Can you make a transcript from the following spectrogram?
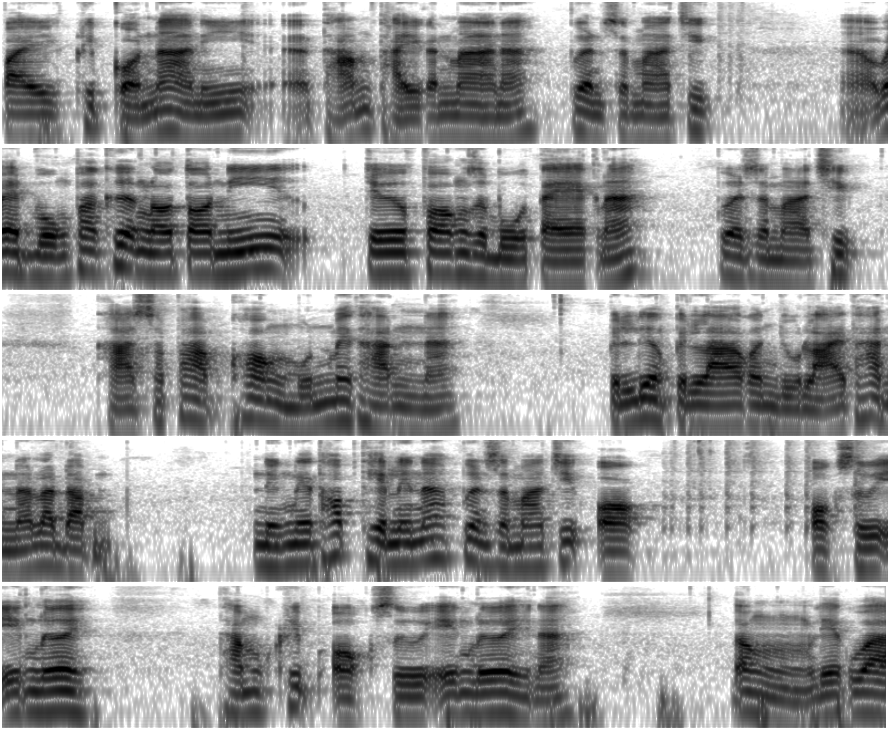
ไปคลิปก่อนหน้านี้ถามไถ่กันมานะ เพื่อนสมาชิกแวดวงพระเครื่องเราตอนนี้เจอฟองสบู่แตกนะ เพื่อนสมาชิก ขาดสภาพคล่องหมุนไม่ทันนะ เป็นเรื่องเป็นราวกันอยู่หลายท่านนะระดับหนึ่งในท็อป 10 เลยนะ เพื่อนสมาชิกออกออกสื่อเองเลยทำคลิปออกสื่อเองเลยนะ ต้องเรียกว่า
